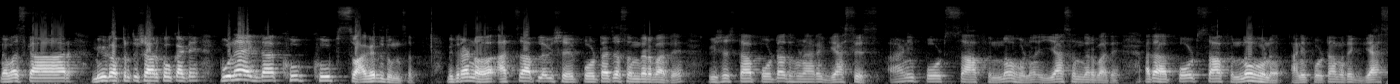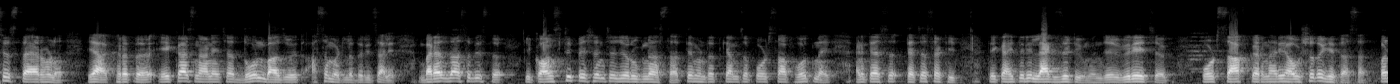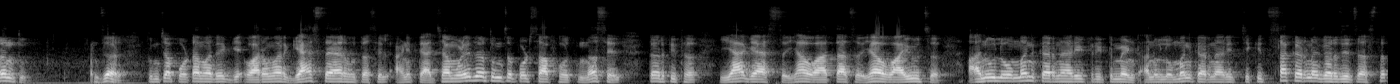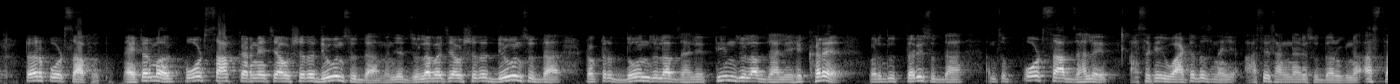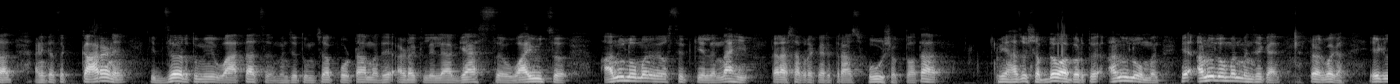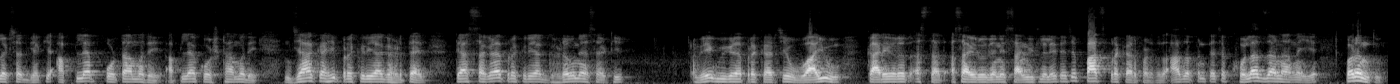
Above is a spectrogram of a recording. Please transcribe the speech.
नमस्कार मी डॉक्टर तुषार कोकाटे. पुन्हा एकदा खूप खूप स्वागत आहे तुमचं. मित्रांनो आजचा आपला विषय पोटाच्या संदर्भात आहे. विशेषतः पोटात होणारे गॅसेस आणि पोट साफ न होणं या संदर्भात आहे. आता पोट साफ न होणं आणि पोटामध्ये गॅसेस तयार होणं या खरं तर एकाच नाण्याच्या दोन बाजू आहेत असं म्हटलं तरी चालेल. बऱ्याचदा असं दिसतं की कॉन्स्टिपेशनचे जे रुग्ण असतात ते म्हणतात की आमचं पोट साफ होत नाही आणि त्यास त्याच्यासाठी ते काहीतरी लॅक्झेटिव्ह म्हणजे विरेचक पोट साफ करणारी औषधं घेत असतात. परंतु जर तुमच्या पोटामध्ये गे वारंवार गॅस तयार होत असेल आणि त्याच्यामुळे जर तुमचं पोट साफ होत नसेल तर तिथं या गॅसचं ह्या वाताचं ह्या वायूचं अनुलोमन करणारी ट्रीटमेंट अनुलोमन करणारी चिकित्सा करणं गरजेचं असतं तर पोट साफ होतं. नाहीतर मग पोट साफ करण्याची औषधं देऊन सुद्धा म्हणजे जुलाबाची औषधं देऊन सुद्धा डॉक्टर दोन जुलाब झाले तीन जुलाब झाले हे खरं आहे परंतु तरीसुद्धा आमचं पोट साफ झालं आहे असं काही वाटतच नाही असे सांगणारेसुद्धा रुग्ण असतात. आणि त्याचं कारण आहे की जर तुम्ही वाताचं म्हणजे तुमच्या पोटामध्ये अडकलेल्या गॅसचं वायूचं अनुलोमन व्यवस्थित केलं नाही तर अशा प्रकारे त्रास होऊ शकतो. आता मी हा जो शब्द वापरतो आहे अनुलोमन हे अनुलोमन म्हणजे काय? तर बघा एक लक्षात घ्या की आपल्या पोटामध्ये आपल्या कोष्ठामध्ये ज्या काही प्रक्रिया घडत आहेत त्या सगळ्या प्रक्रिया घडवण्यासाठी वेगवेगळ्या प्रकारचे वायू कार्यरत असतात असं आयुर्वेदाने सांगितलेले त्याचे पाच प्रकार पडतात. आज आपण त्याच्या खोलात जाणार नाही आहे परंतु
